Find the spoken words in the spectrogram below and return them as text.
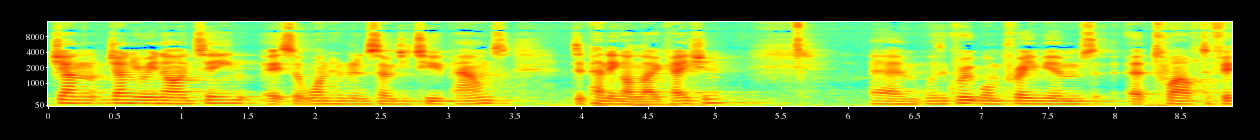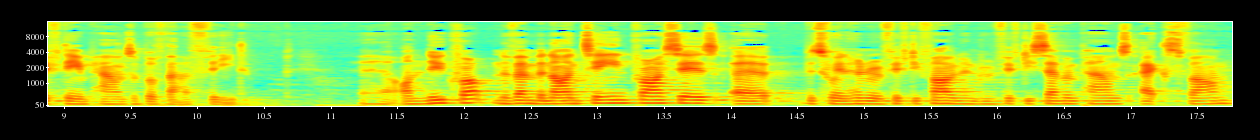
Jan- January 19, it's at £172, depending on location, um, with the Group 1 premiums at 12 to £15 above that of feed. Uh, on new crop, November 19 prices uh, between 155 and 157 pounds ex farm,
